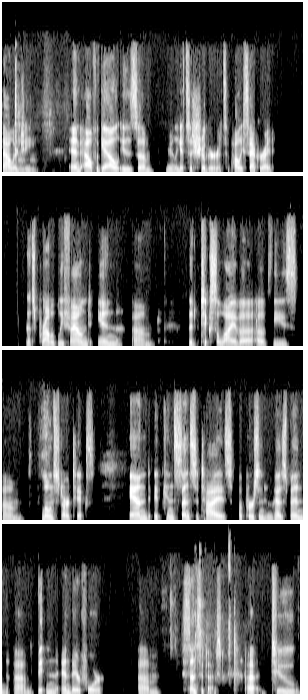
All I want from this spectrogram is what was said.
allergy. Mm-hmm. And alpha gal is um, really it's a sugar, it's a polysaccharide that's probably found in um, the tick saliva of these um, Lone Star ticks. And it can sensitize a person who has been um, bitten and therefore um, sensitized uh, to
